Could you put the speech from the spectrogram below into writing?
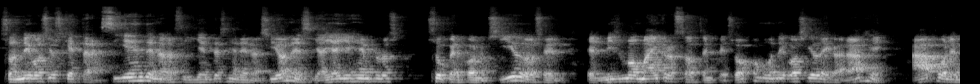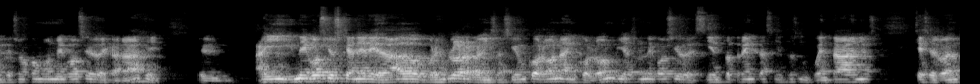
son negocios que trascienden a las siguientes generaciones y ahí hay ejemplos súper conocidos. El, el mismo Microsoft empezó como un negocio de garaje Apple empezó como un negocio de garaje. Hay negocios que han heredado, por ejemplo, la organización Corona en Colombia es un negocio de 130, 150 años que se lo han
